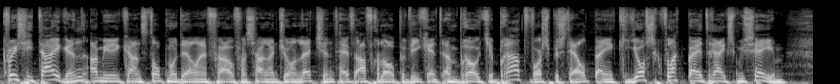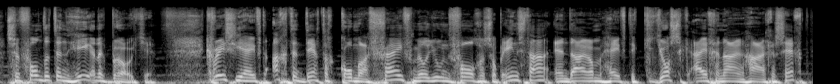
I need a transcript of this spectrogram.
Chrissy Teigen, Amerikaans topmodel en vrouw van zanger John Legend, heeft afgelopen weekend een broodje braadworst besteld bij een kiosk vlakbij het Rijksmuseum. Ze vond het een heerlijk broodje. Chrissy heeft 38,5 miljoen volgers op Insta en daarom heeft de kiosk-eigenaar haar gezegd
